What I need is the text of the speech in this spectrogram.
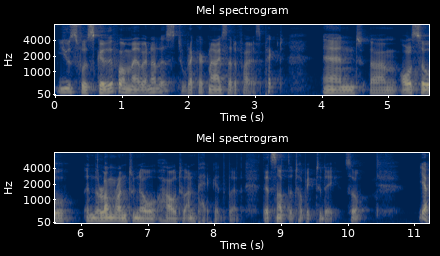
useful skill for malware analyst to recognize that a file is packed and also in the long run to know how to unpack it, but that's not the topic today. So yeah.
